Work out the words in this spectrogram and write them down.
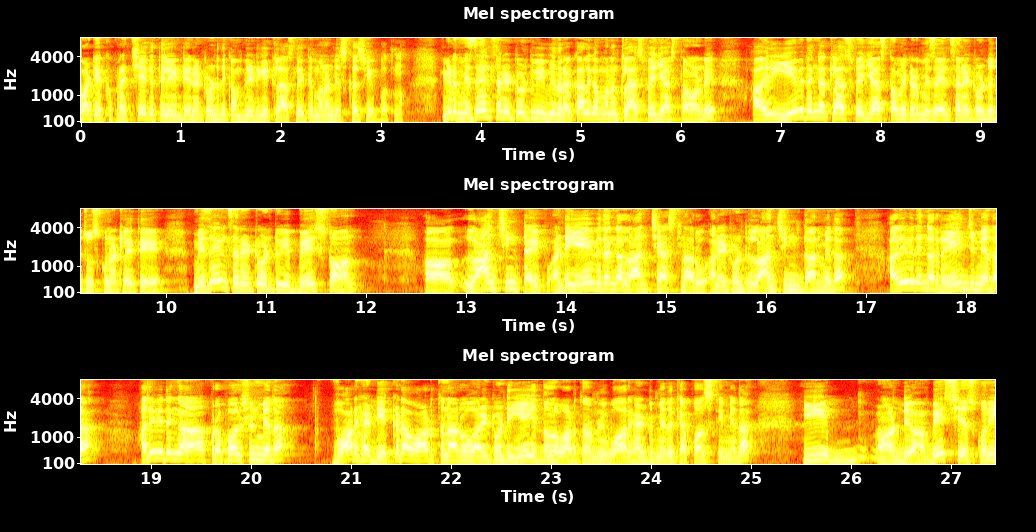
వాటి యొక్క ప్రత్యేకతలు ఏంటి అనేటువంటిది కంప్లీట్గా క్లాస్లో అయితే మనం డిస్కస్ చేయబోతున్నాం. ఇక్కడ మిజైల్స్ అనేటువంటివి వివిధ రకాలుగా మనం క్లాసిఫై చేస్తామండి. అది ఏ విధంగా క్లాసిఫై చేస్తాం? ఇక్కడ మిజైల్స్ అనేటువంటివి చూసుకున్నట్లయితే మిజైల్స్ అనేటువంటివి బేస్డ్ ఆన్ లాంచింగ్ టైప్ అంటే ఏ విధంగా లాంచ్ చేస్తున్నారు అనేటువంటి లాంచింగ్ దాని మీద అదేవిధంగా రేంజ్ మీద అదేవిధంగా ప్రొపల్షన్ మీద వార్ హెడ్ ఎక్కడ వాడుతున్నారు అనేటువంటి ఏ యుద్ధంలో వాడుతున్నారు వార్ హెడ్ మీద కెపాసిటీ మీద ఈ బేస్ చేసుకొని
